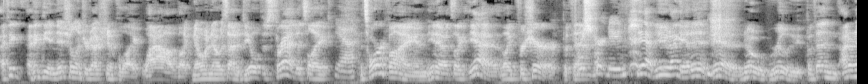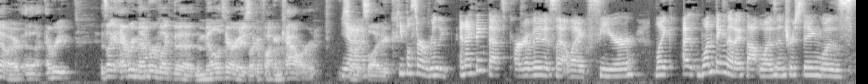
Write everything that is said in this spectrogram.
I think I think the initial introduction of like, wow, like no one knows how to deal with this threat, it's like yeah it's horrifying and you know, it's like, yeah, like for sure. But then for sure dude Yeah, dude, I get it. Yeah, no, really. But then I don't know, uh, every it's like every member of like the the military is like a fucking coward. Yeah. So it's like people start really and i think that's part of it is that like fear like I, one thing that i thought was interesting was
